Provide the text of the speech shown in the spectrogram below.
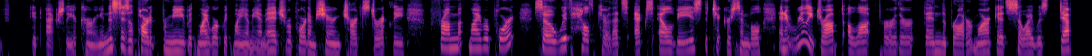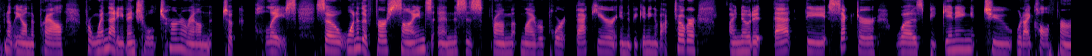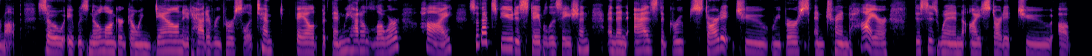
it actually occurring. And this is a part of, for me, with my work with my MEM Edge report, I'm sharing charts directly from my report. So with healthcare, that's XLV is the ticker symbol, and it really dropped a lot further than the broader markets. So I was definitely on the prowl for when that eventual turnaround took place. So one of the first signs, and this is from my report back here in the beginning of October, I noted that the sector was beginning to what I call firm up. So it was no longer going down. It had a reversal attempt, failed, but then we had a lower high. So that's viewed as stabilization. And then as the group started to reverse and trend higher, this is when I started to uh,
